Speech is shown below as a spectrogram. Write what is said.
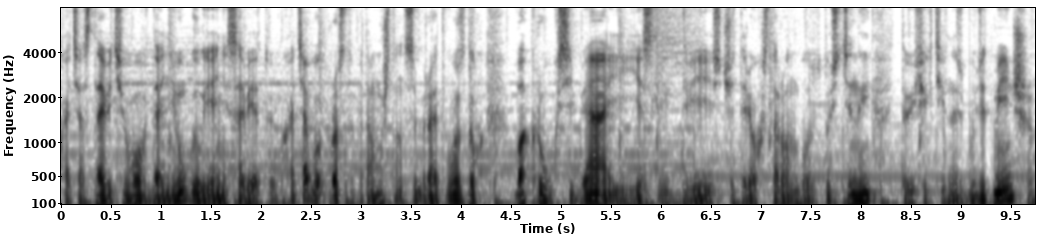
хотя ставить его в дальний угол я не советую, хотя бы просто потому, что он собирает воздух вокруг себя, и если две из четырех сторон будут у стены, то эффективность будет меньше.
